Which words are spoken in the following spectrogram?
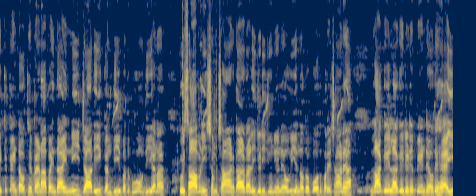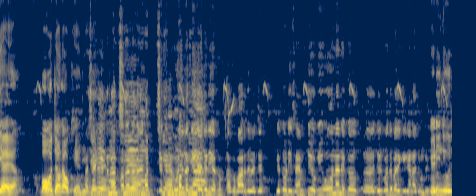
ਇੱਕ ਘੰਟਾ ਉੱਥੇ ਬਹਿਣਾ ਪੈਂਦਾ ਇੰਨੀ ਜ਼ਿਆਦੀ ਗੰਦੀ ਬਦਬੂ ਆਉਂਦੀ ਆ ਨਾ ਕੋਈ ਹਿਸਾਬ ਨਹੀਂ ਸ਼ਮਸ਼ਾਨ ਘਾਟ ਵਾਲੀ ਜਿਹੜੀ ਯੂਨੀਅਨ ਹੈ ਉਹ ਵੀ ਇਹਨਾਂ ਤੋਂ ਬਹੁਤ ਪਰੇਸ਼ਾਨ ਆ। ਲਾਗੇ ਲਾਗੇ ਜਿਹੜੇ ਪਿੰਡ ਆ ਉਹ ਤੇ ਹੈ ਹੀ ਆਏ ਆ। ਬਹੁਤ ਜ਼ਿਆਦਾ ਔਖੇ ਆ ਜੀ। ਜਿਹੜੇ ਇੱਕ ਨਾ ਪਤਾ ਮੱਛੀਆਂ ਲੱਗਾ ਇੱਕ ਮੱਛੀਆਂ ਨਿਊਜ਼ ਲੱਗੀ ਆ ਜਿਹੜੀ ਅਖ- ਅਖਬਾਰ ਦੇ ਵਿੱਚ ਕਿ ਤੁਹਾਡੀ ਸਹਿਮਤੀ ਹੋ ਗਈ ਉਹ ਉਹਨਾਂ ਨੇ ਅਹ, ਜਿਹੜੀ- ਉਹਦੇ ਬਾਰੇ ਕੀ ਕਹਿਣਾ ਚਾਹੁੰਦੇ ਹੋ? ਕਿਹੜੀ ਨਿਊਜ਼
